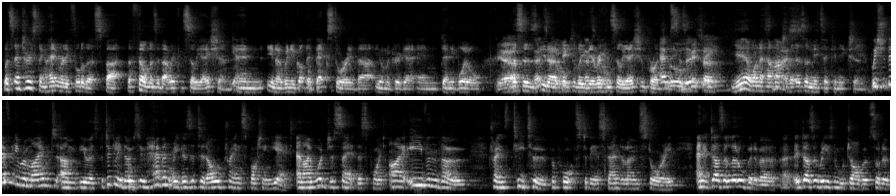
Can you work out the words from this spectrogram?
Well, it's interesting. I hadn't really thought of this, but the film is about reconciliation, Yeah. and you know when you've got that backstory about Ewan McGregor and Danny Boyle, Yeah, this is that's you know cool. effectively That's their cool. reconciliation project. Absolutely. Yeah, I wonder how It's much of nice. it is a meta connection. We should definitely remind um, viewers, particularly those who haven't revisited old Trainspotting yet, and I would just say at this point, I even though Train T2 purports to be a standalone story, and it does a little bit of a, it does a reasonable job of sort of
